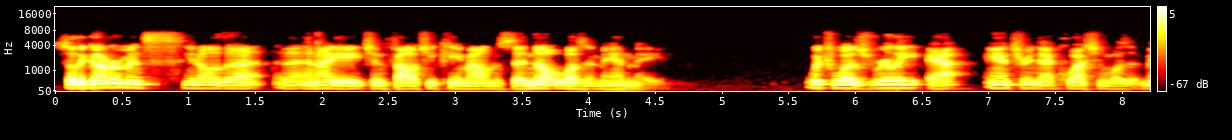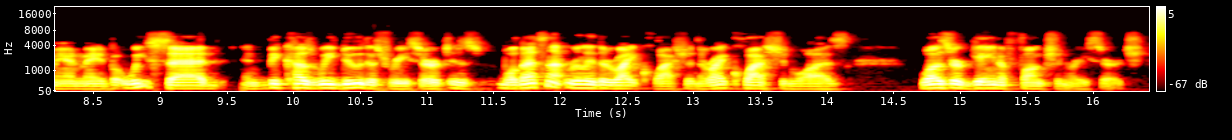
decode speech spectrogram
So the governments, you know, the, the NIH and Fauci came out and said, no, it wasn't man-made, which was really answering that question, was it man-made? But we said, and because we do this research, is well, that's not really the right question. The right question was, was there gain of function research?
